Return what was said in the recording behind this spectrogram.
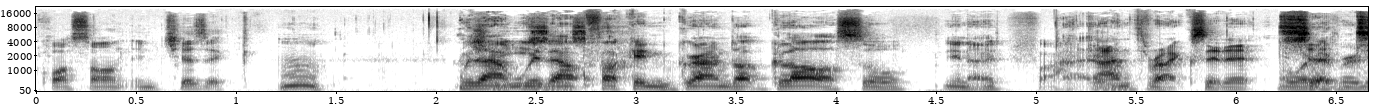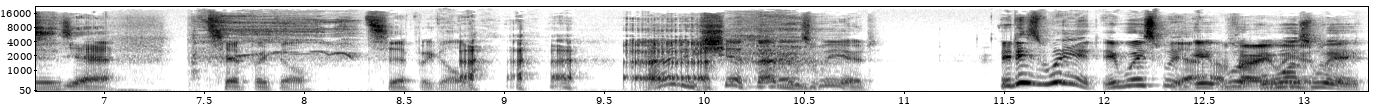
croissant in Chiswick. without Jesus. without fucking ground up glass or you know Fucking- anthrax in it or whatever it is. Yeah, typical, typical. Holy shit, that is weird. It is weird. It was weird. Yeah, it was weird. weird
